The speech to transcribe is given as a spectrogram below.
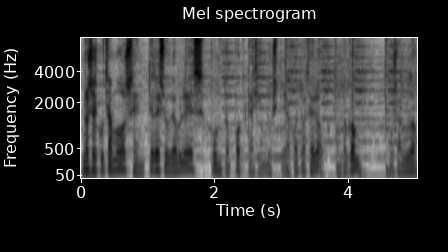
Nos escuchamos en www.podcastindustria40.com. Un saludo.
